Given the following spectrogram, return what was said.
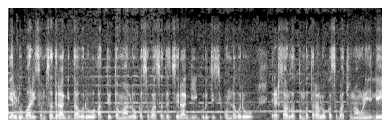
ಎರಡು ಬಾರಿ ಸಂಸದರಾಗಿದ್ದ ಅವರು ಅತ್ಯುತ್ತಮ ಲೋಕಸಭಾ ಸದಸ್ಯರಾಗಿ ಗುರುತಿಸಿಕೊಂಡವರು. ಎರಡ್ ಸಾವಿರದ ಹತ್ತೊಂಬತ್ತರ ಲೋಕಸಭಾ ಚುನಾವಣೆಯಲ್ಲಿ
